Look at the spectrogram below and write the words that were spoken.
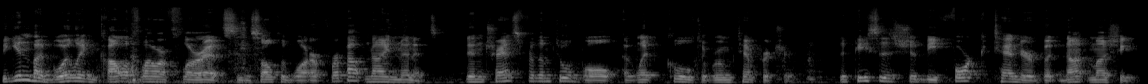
Begin by boiling cauliflower florets in salted water for about 9 minutes. Then transfer them to a bowl and let cool to room temperature. The pieces should be fork tender but not mushy.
